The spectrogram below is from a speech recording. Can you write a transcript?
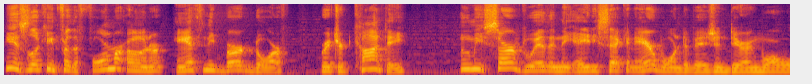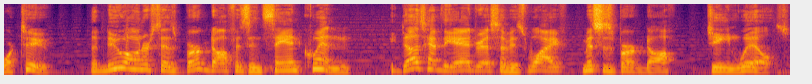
He is looking for the former owner, Anthony Bergdorf, Richard Conte, whom he served with in the 82nd Airborne Division during World War II. The new owner says Bergdorf is in San Quentin. He does have the address of his wife, Mrs. Bergdorf, Jean Wills.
